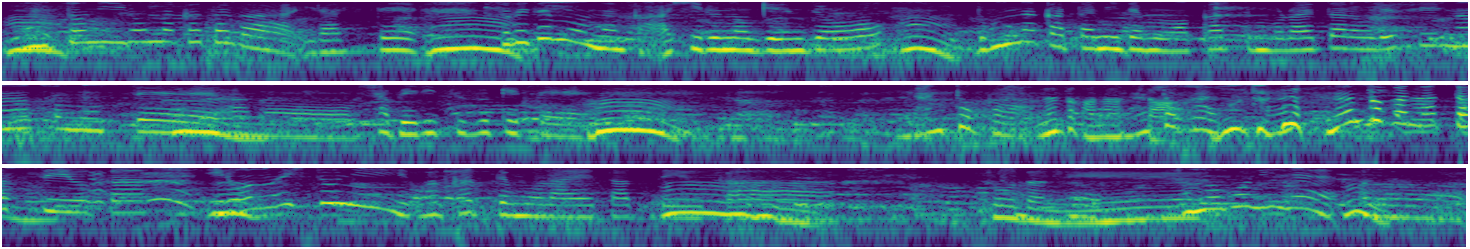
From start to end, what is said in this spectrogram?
うん。本当にいろんな方がいらして、うん。それでもなんかアヒルの現状、ん。どんな方にでも分かってもらえたら嬉しいなと思って、うん。あの喋り続けて。うん。なんとかなんとかなった。なんとかな なんとかなったっていうかいろんな人に分かってもらえたっていうか、そうだね。その後にね、うん。あの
